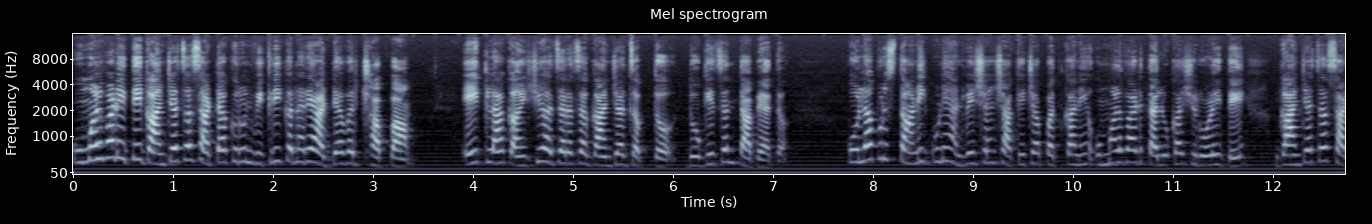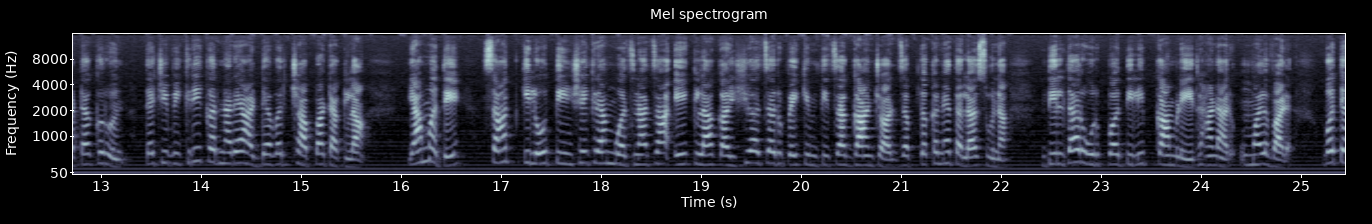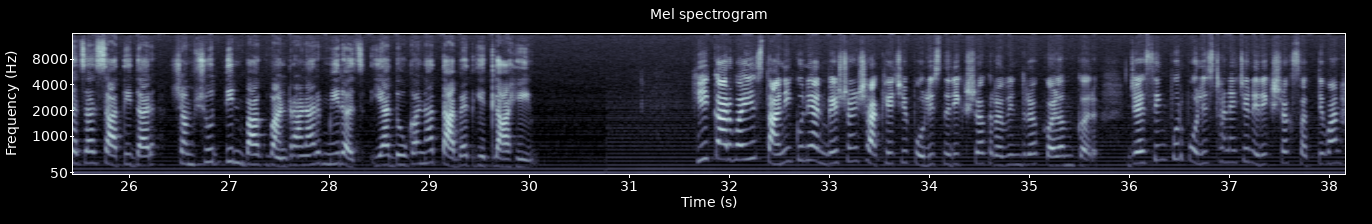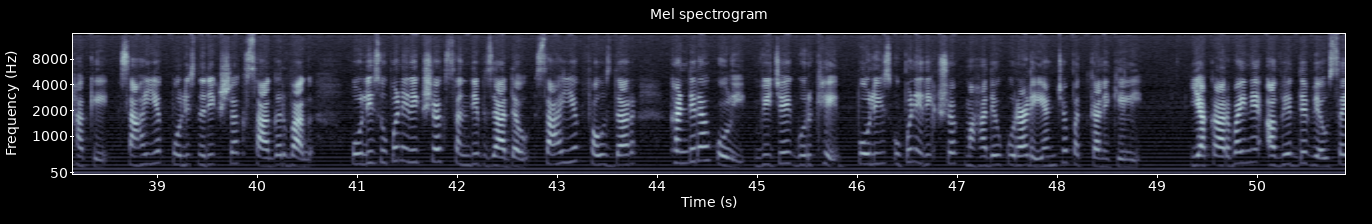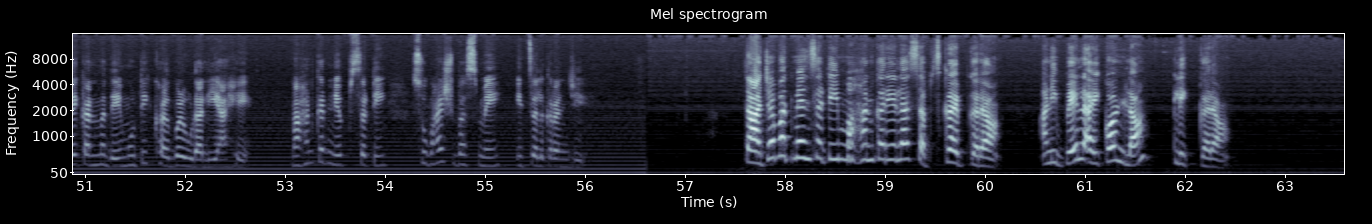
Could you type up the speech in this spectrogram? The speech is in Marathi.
उमळवाड येथे गांजाचा साठा करून विक्री करणाऱ्या अड्ड्यावर छापा. एक लाख ऐंशी हजाराचा गांजा जप्त. दोघेजण ताब्यात. कोल्हापूर स्थानिक गुन्हे अन्वेषण शाखेच्या पथकाने उमळवाड तालुका शिरोळ येथे गांजाचा साठा करून त्याची विक्री करणाऱ्या अड्ड्यावर छापा टाकला. यामध्ये सात किलो तीनशे ग्रॅम वजनाचा एक लाख ऐंशी हजार रुपये किमतीचा गांजा जप्त करण्यात आला असून दिलदार उर्फ दिलीप कांबळे राहणार उमळवाड. व त्याचा साथीदार शमशुद्दीन बागवान राहणार मिरज या दोघांना ताब्यात घेतला आहे. ही कारवाई स्थानिक गुन्हे अन्वेषण शाखेचे पोलीस निरीक्षक रवींद्र कळमकर जयसिंगपूर पोलीस ठाण्याचे निरीक्षक सत्यवान हाके सहाय्यक पोलीस निरीक्षक सागर वाघ पोलीस उपनिरीक्षक संदीप जाधव सहाय्यक फौजदार खंडेराव कोळी विजय गुरखे पोलीस उपनिरीक्षक महादेव कुराडे यांच्या पथकाने केली. या कारवाईने अवैध व्यावसायिकांमध्ये मोठी खळबळ उडाली आहे. महानकर न्यूजसाठी सुभाष भस्मे इचलकरंजी ताज्या बातम्यांसाठी महानकरेला सबस्क्राईब करा आणि बेल आयकॉनला क्लिक करा.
